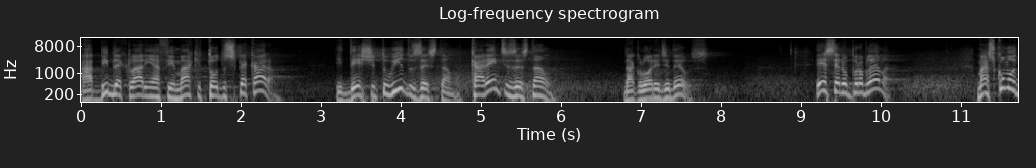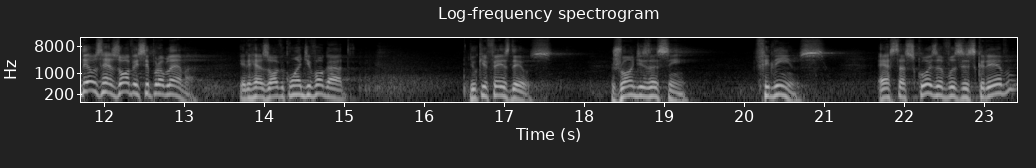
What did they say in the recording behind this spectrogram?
A Bíblia é clara em afirmar que todos pecaram e destituídos estão, carentes estão da glória de Deus. Esse era o problema. Mas como Deus resolve esse problema? Ele resolve com um advogado. E o que fez Deus? João diz assim: Filhinhos, essas coisas vos escrevo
